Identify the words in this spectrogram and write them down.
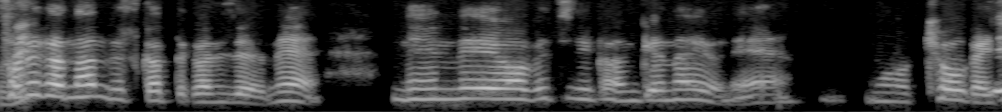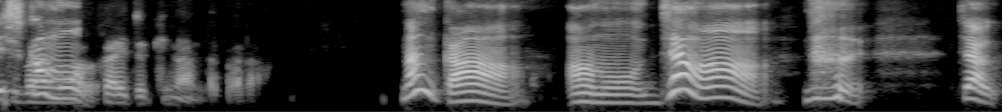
それが何ですかって感じだよね。年齢は別に関係ないよね。もう今日が一番若い時なんだから。なんかあのじゃあじゃあ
